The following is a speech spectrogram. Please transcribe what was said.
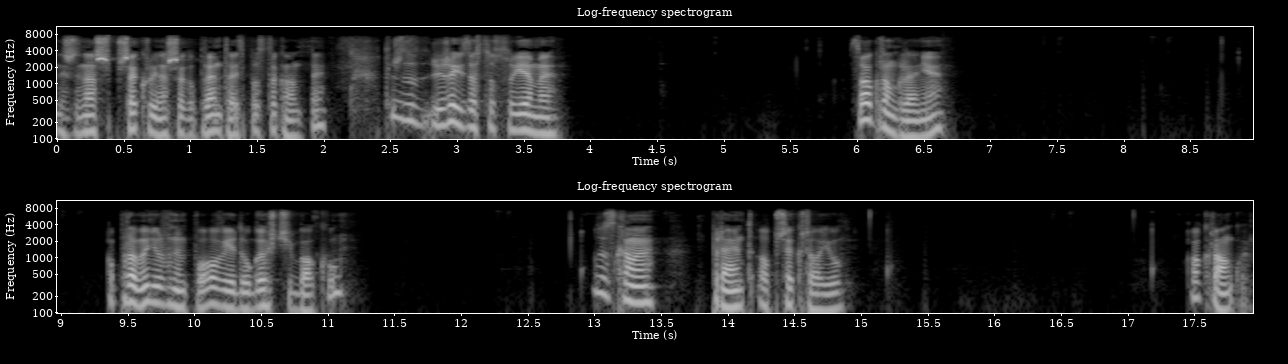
jeżeli nasz przekrój naszego pręta jest prostokątny, to jeżeli zastosujemy Zaokrąglenie o promieniu równym połowie długości boku uzyskamy pręt o przekroju okrągłym.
